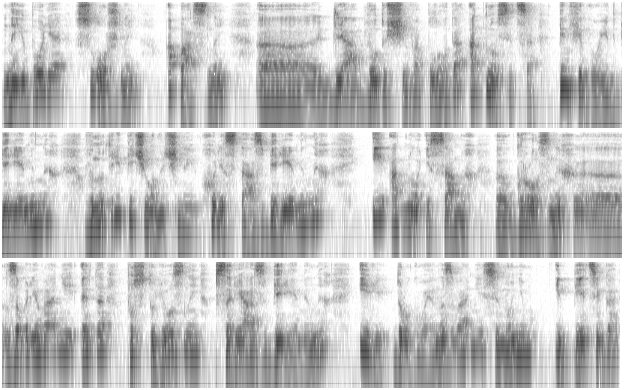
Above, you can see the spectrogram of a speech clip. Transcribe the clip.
наиболее сложной, опасной э, для будущего плода относится пемфигоид беременных, внутрипеченочный холестаз беременных и одно из самых э, грозных э, заболеваний – это пустулезный псориаз беременных или другое название, синоним эпетига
